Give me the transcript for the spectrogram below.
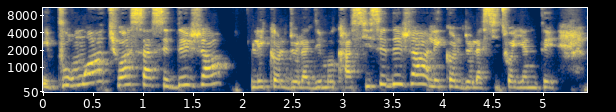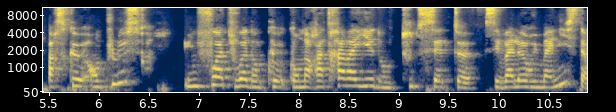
Et pour moi, tu vois, ça, c'est déjà l'école de la démocratie, c'est déjà l'école de la citoyenneté. Parce que, en plus, une fois, tu vois, donc, euh, qu'on aura travaillé donc toutes cette, ces valeurs humanistes,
